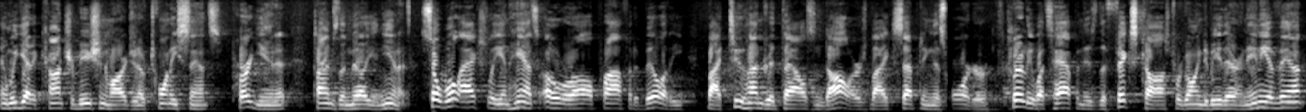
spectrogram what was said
and we get a contribution margin of 20 cents per unit times the million units. So we'll actually enhance overall profitability by $200,000 by accepting this order. Clearly what's happened is the fixed cost, we're going to be there in any event.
